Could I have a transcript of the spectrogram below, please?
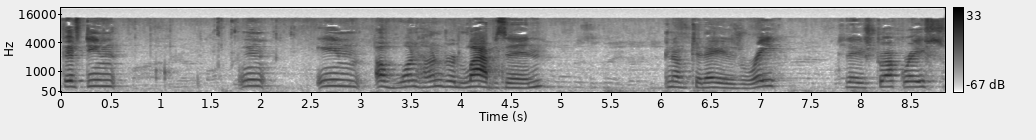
Fifteen in, in of one hundred laps in, and of today's race, today's truck race.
